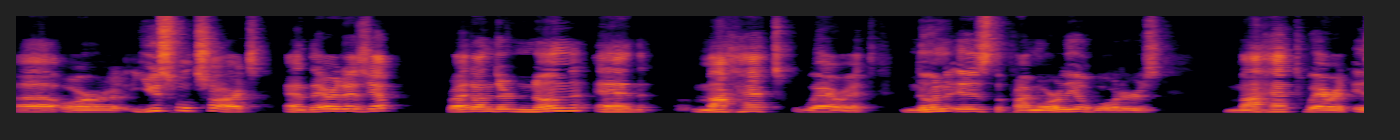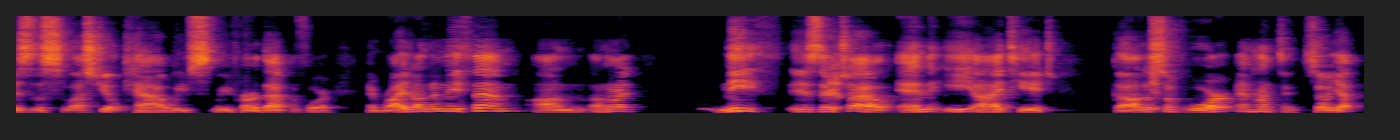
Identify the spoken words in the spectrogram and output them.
uh, or useful charts, and there it is. Yep, right under Nun and Mahet Weret. Nun is the primordial waters. Mahat Weret is the celestial cow. We've we've heard that before. and right underneath them, on on the right, Neith is their child, N E I T H, goddess of war and hunting. So, yep,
